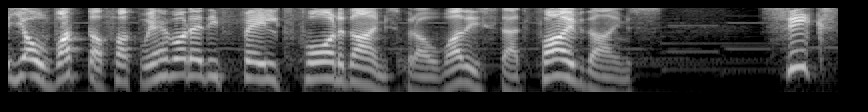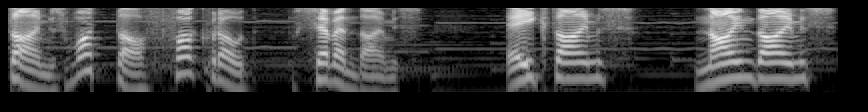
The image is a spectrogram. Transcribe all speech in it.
Yo, what the fuck? We have already failed four times, bro. What is that? Five times. Six times. What the fuck, bro? Seven times. Eight times. Nine times.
